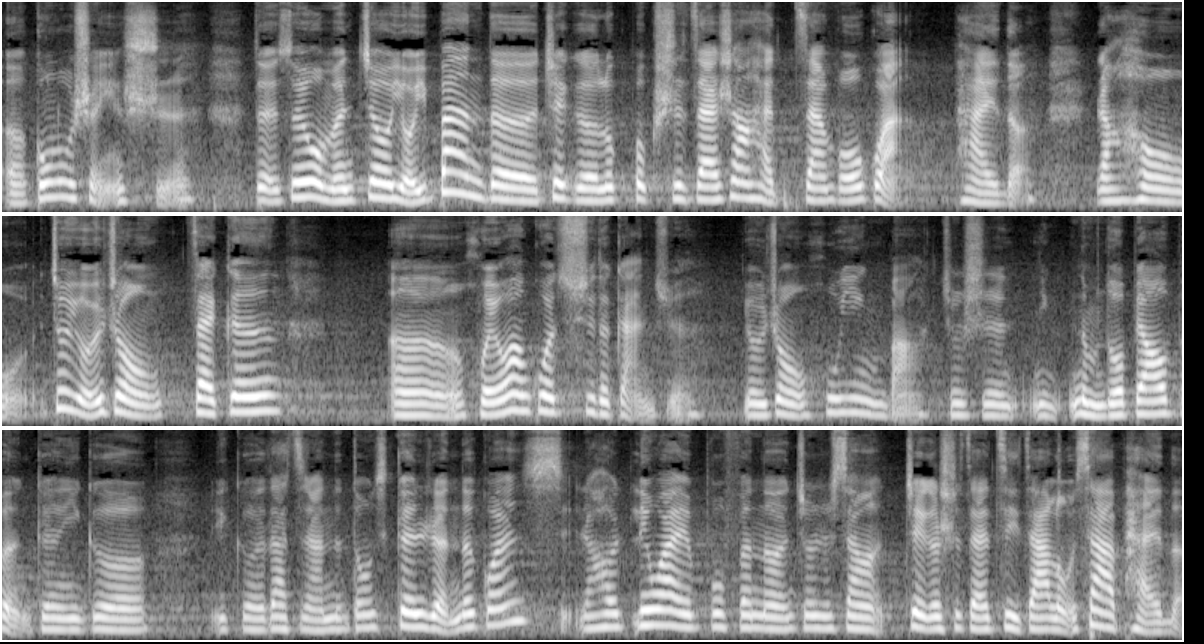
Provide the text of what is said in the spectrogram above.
呃，公路摄影师，对，所以我们就有一半的这个 lookbook 是在上海自然博物馆拍的，然后就有一种在跟，嗯，回望过去的感觉，有一种呼应吧，就是你那么多标本跟一个一个大自然的东西跟人的关系，然后另外一部分呢，就是像这个是在自己家楼下拍的，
